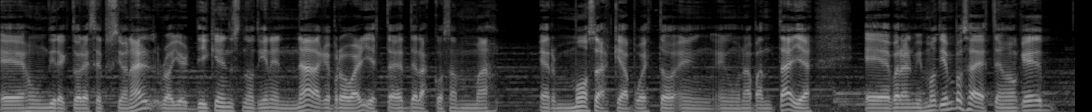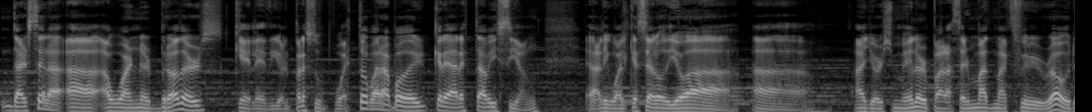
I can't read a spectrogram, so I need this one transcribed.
es un director excepcional. Roger Dickens no tiene nada que probar y esta es de las cosas más hermosas que ha puesto en, una pantalla. Eh, pero al mismo tiempo, ¿sabes? Tengo que dársela a, Warner Brothers, que le dio el presupuesto para poder crear esta visión. Al igual que se lo dio a a George Miller para hacer Mad Max Fury Road.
